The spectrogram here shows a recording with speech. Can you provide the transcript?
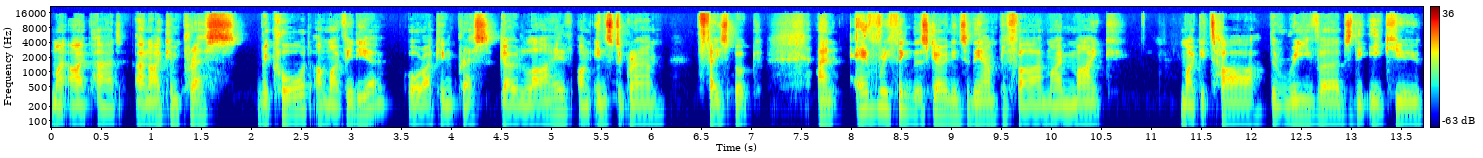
my iPad, and I can press record on my video or I can press go live on Instagram, Facebook, and everything that's going into the amplifier, my mic, my guitar, the reverbs, the EQ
